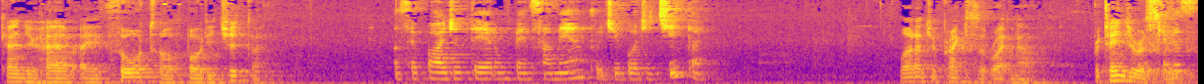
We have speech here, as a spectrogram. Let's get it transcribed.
can you have a thought of bodhicitta? você pode ter um pensamento de bodhicitta. Why don't you practice it right now? Pretend you're Porque asleep. você,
